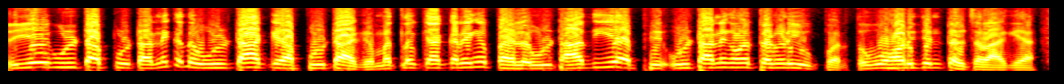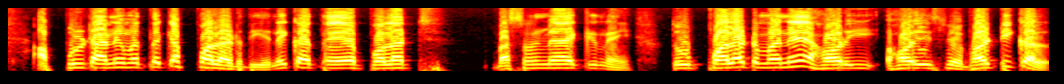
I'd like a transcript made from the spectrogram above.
तो ये उल्टा पुलटा, नहीं कहते उल्टा के पुलटा के मतलब क्या करेंगे? पहले उल्टा दिए, फिर उल्टाने का मतलब टंगड़ी ऊपर। तो वो हॉरिजेंटल चला गया। अब पुलटाने मतलब क्या? पलट दिए। नहीं कहते हैं पलट, बस समझ में आया कि नहीं? तो पलट मने इसमें वर्टिकल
